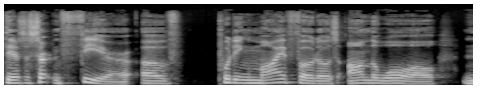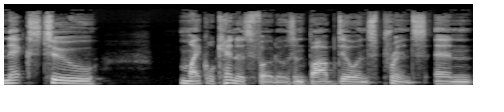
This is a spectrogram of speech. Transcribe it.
there's a certain fear of putting my photos on the wall next to Michael Kenna's photos and Bob Dylan's prints and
